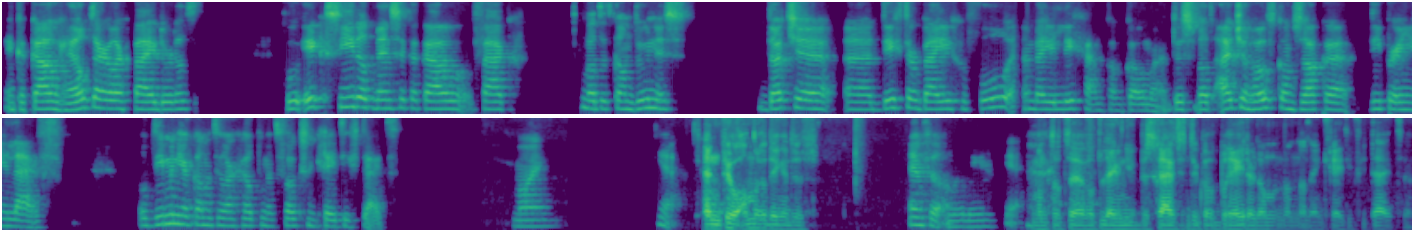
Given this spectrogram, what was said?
En cacao helpt daar heel erg bij, doordat hoe ik zie dat mensen cacao vaak, wat het kan doen, is dat je uh, dichter bij je gevoel en bij je lichaam kan komen. Dus wat uit je hoofd kan zakken, dieper in je lijf. Op die manier kan het heel erg helpen met focus en creativiteit. Mooi. Ja. En veel andere dingen dus. En veel andere dingen, ja. Want dat, uh, wat Leonie beschrijft is natuurlijk wat breder dan, dan alleen creativiteit. Uh.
